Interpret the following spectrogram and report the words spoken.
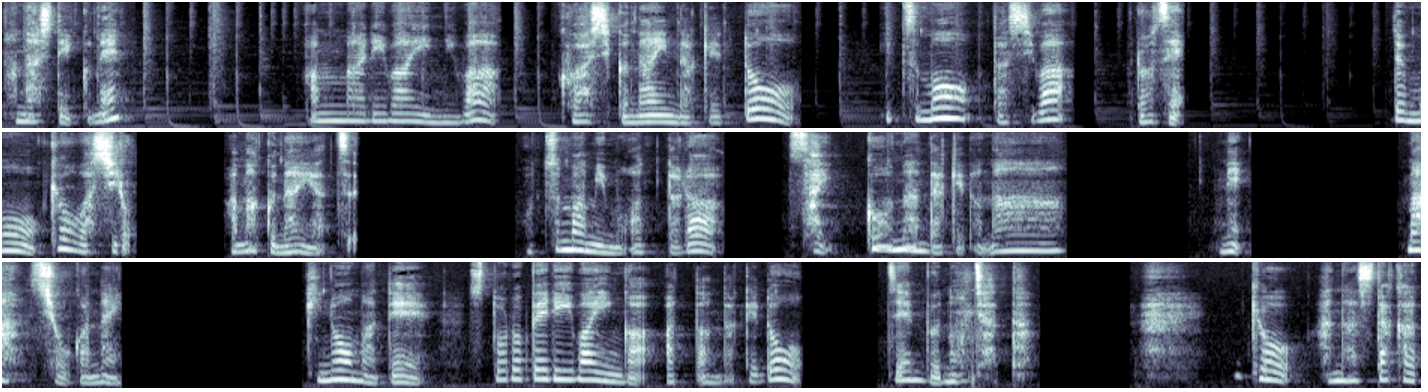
話していくね。あんまりワインには詳しくないんだけどいつも私はロゼ。でも今日は白。甘くないやつ。おつまみもあったら最高なんだけどなね。まあ、しょうがない。昨日までストロベリーワインがあったんだけど、全部飲んじゃった。今日話したかっ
